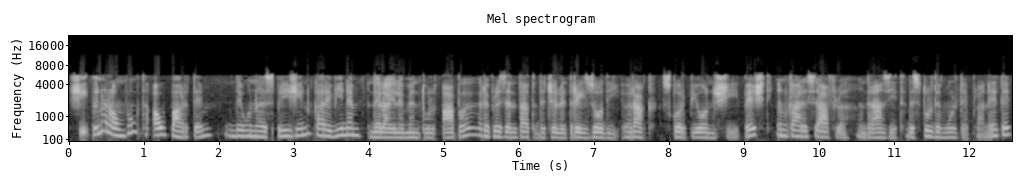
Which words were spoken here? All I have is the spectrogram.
și până la un punct au parte de un sprijin care vine de la elementul apă, reprezentat de cele trei zodii rac, scorpion și pești, în care se află în tranzit destul de multe planete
